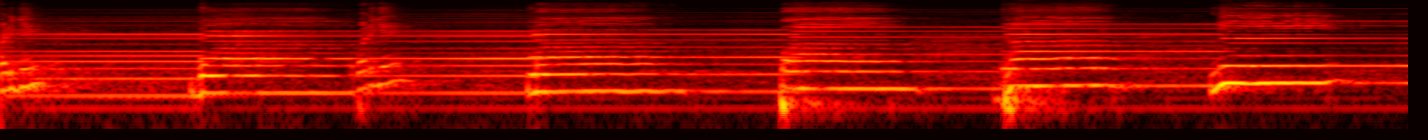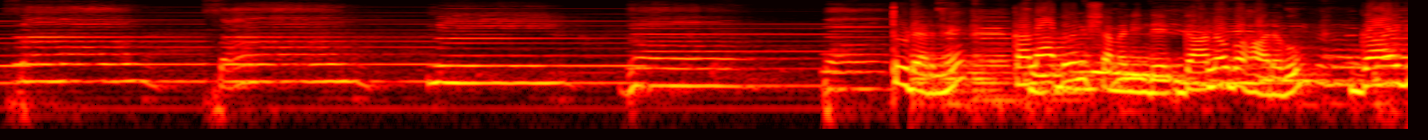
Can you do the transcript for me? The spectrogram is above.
പഠിക്കേ പഠിക്കേ മാ പാ ധ നീ സാ സാ നീ ധ തുടർന്ന് കലാഭവൻ ഷമലിന്റെ ഗാനോപഹാരവും ഗായക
